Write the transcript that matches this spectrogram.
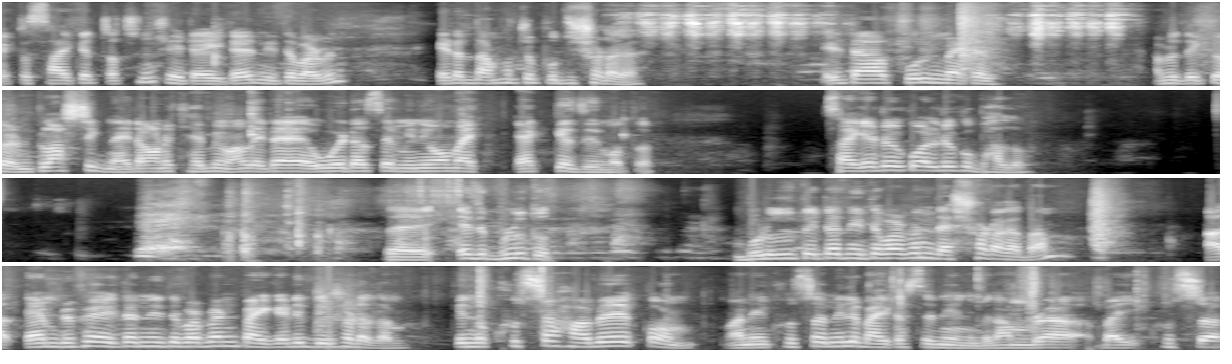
একটা সাইকেল চাচ্ছেন সেটা এটা নিতে পারবেন। এটার দাম হচ্ছে পঁচিশশো টাকা। এটা ফুল মেটাল আপনি দেখতে পারেন প্লাস্টিক না, এটা অনেক হেভি মাল, এটা ওয়েট আছে মিনিমাম এক কেজির মতো। সাইকেলের কোয়ালিটি খুব ভালো। এই- যে ব্লুটুথ ব্লুটুথ এটা নিতে পারবেন দেড়শো টাকা দাম। আর এমডিফাই এটা নিতে পারবেন পাইকারি দুইশো টাকা দাম। কিন্তু খুচরা হবে কম মানে খুচরা নিলে বাইক কাছে নিয়ে নেবেন। আমরা বাই খুচরা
